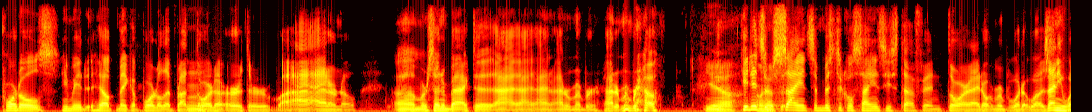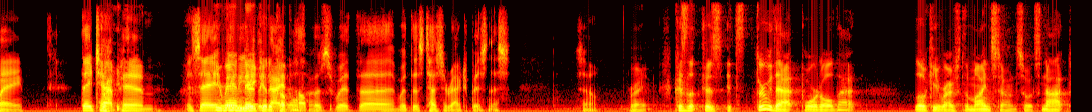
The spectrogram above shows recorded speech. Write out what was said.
portals, he made helped make a portal that brought Hmm. Thor to Earth, or I, I don't know, um, or sent him back to I, I I don't remember. I don't remember how Yeah. he did I'll some to- science, some mystical sciencey stuff in Thor. I don't remember what it was. Anyway, they tap Right. him and say, He ran "Maybe you're the naked a guy couple to help times. us with uh, with this tesseract business." So Right. Because because it's through that portal that Loki arrives with the Mind Stone. So it's not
